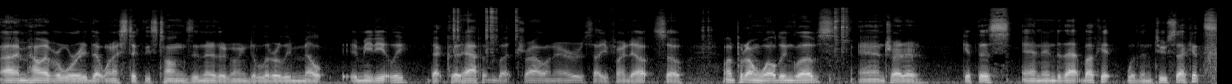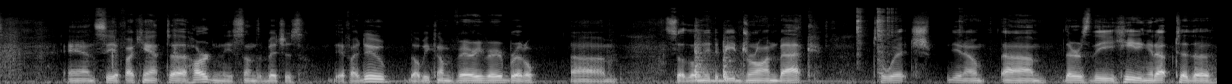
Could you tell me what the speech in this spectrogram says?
I'm, however, worried that when I stick these tongs in there, they're going to literally melt immediately. That could happen, but trial and error is how you find out. So I'm going to put on welding gloves and try to get this and into that bucket within two seconds and see if I can't uh, harden these sons of bitches. If I do, they'll become very, very brittle. Um, so they'll need to be drawn back to which, you know, um, there's the heating it up to the,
